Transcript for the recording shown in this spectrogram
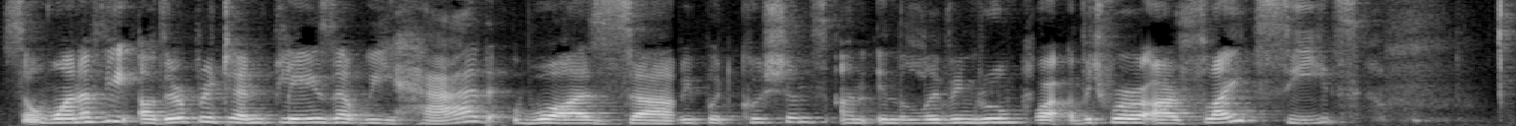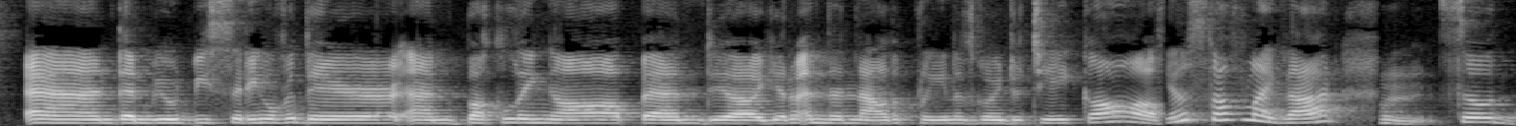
So one of the other pretend plays that we had was uh, we put cushions on, in the living room which were our flight seats. And then we would be sitting over there and buckling up and uh, you know and then now the plane is going to take off you know stuff like that. Um, so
